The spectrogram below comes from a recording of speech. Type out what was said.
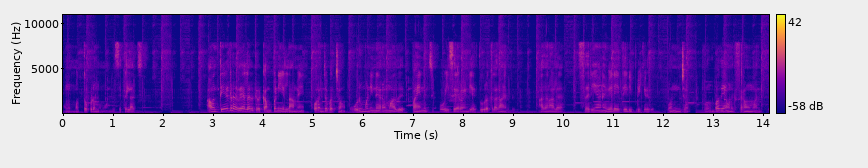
அவன் மொத்த குடும்பமும் வந்து செட்டில் ஆச்சு. அவன் தேடுற வேலை இருக்கிற கம்பெனி எல்லாமே குறைஞ்சபட்சம் ஒரு மணி நேரமாவது பயணித்து போய் சேர வேண்டிய தூரத்தில் தான் இருந்தது. அதனால் சரியான வேலையை தேடி பிடிக்கிறது கொஞ்சம் ரொம்பவே அவனுக்கு சிரமமாக இருந்தது.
